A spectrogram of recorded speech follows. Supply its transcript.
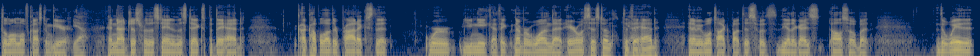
the Lone Wolf custom gear. Yeah. and not just for the stand and the sticks, but they had a couple other products that were unique. I think number one, that arrow system that they had, and I mean we'll talk about this with the other guys also, but the way that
